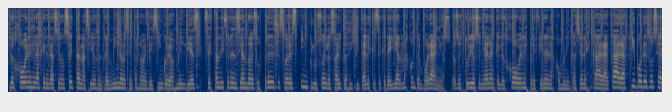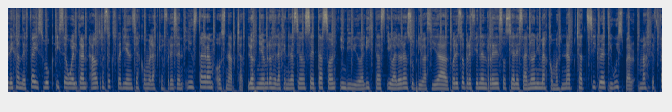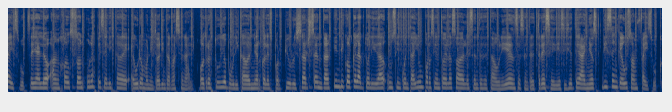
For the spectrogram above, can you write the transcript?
Los jóvenes de la generación Z, nacidos entre 1995 y 2010, se están diferenciando de sus predecesores incluso en los hábitos digitales que se creían más contemporáneos. Los estudios señalan que los jóvenes prefieren las comunicaciones cara a cara y por eso se alejan de Facebook y se vuelcan a otras experiencias como las que ofrecen Instagram o Snapchat. Los miembros de la generación Z son individualistas y valoran su privacidad, por eso prefieren redes sociales anónimas como Snapchat, Secret y Whisper más que Facebook, señaló Ann Hodgson, una especialista de Euromonitor Internacional. Otro estudio publicado el miércoles por Pew Research Center indicó que en la actualidad un 51% de los adolescentes estadounidenses entre 13 y 17 años dicen que usan Facebook.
